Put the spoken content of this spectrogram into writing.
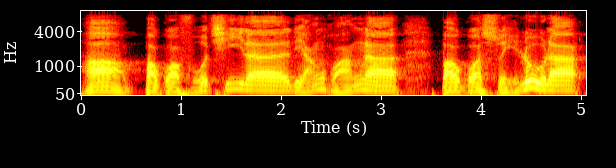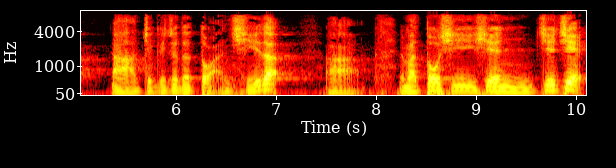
啊，包括佛七啦、梁皇啦，包括水路啦啊，这个叫做短期的啊。那么多须先结界，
